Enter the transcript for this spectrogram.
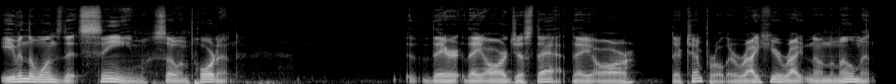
even the ones that seem so important they're they are just that. They are they're temporal. They're right here, right on the moment.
